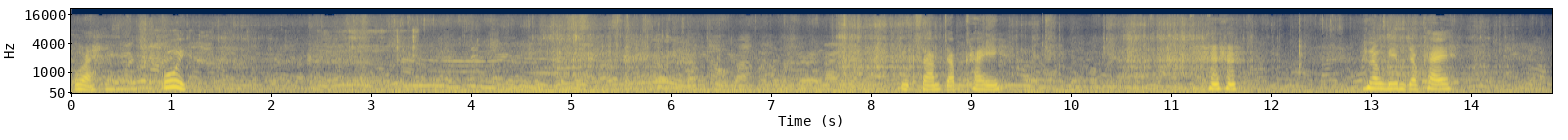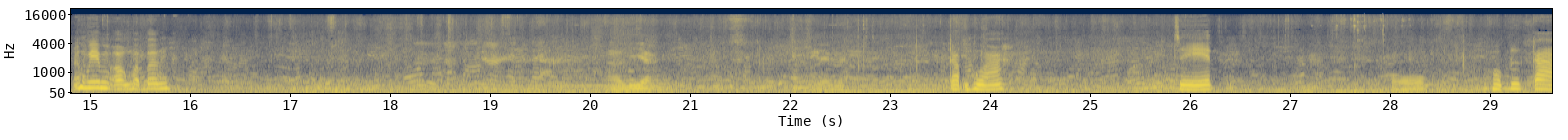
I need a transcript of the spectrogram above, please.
โอ้ยอุ้ยลูกสามจับไข่ น้องบีมจับไข่ น้องบีมออกมาเบิงอ่าเลี้ยงเลี้ยงนะกลับหัวเจ็ดโอ้หกหรือเก้า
